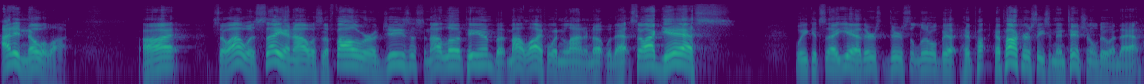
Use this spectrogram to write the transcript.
I didn't know a lot. All right? So I was saying I was a follower of Jesus and I loved him, but my life wasn't lining up with that. So I guess we could say, yeah, there's, there's a little bit, hypo- hypocrisy is an intentional doing that.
